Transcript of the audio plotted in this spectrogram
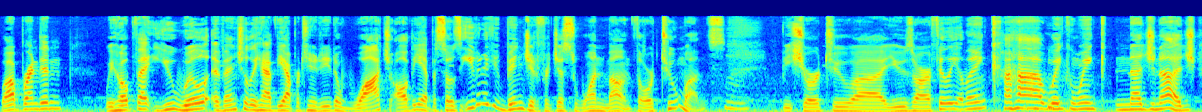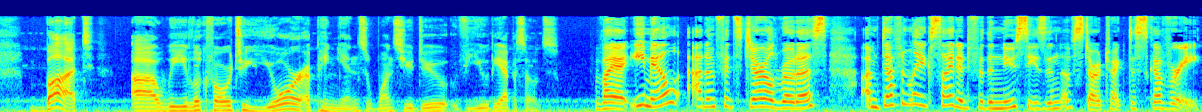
Well, Brendan, we hope that you will eventually have the opportunity to watch all the episodes, even if you binge it for just one month or two months. Be sure to uh, use our affiliate link. Haha, wink, wink, nudge, nudge. But uh, we look forward to your opinions once you do view the episodes. Via email, Adam Fitzgerald wrote us I'm definitely excited for the new season of Star Trek Discovery.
